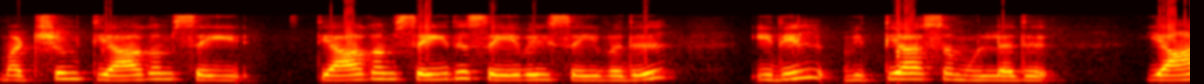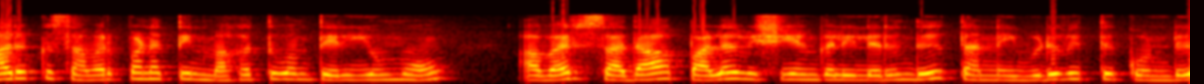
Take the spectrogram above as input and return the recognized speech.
மற்றும் தியாகம் செய் தியாகம் செய்து சேவை செய்வது இதில் வித்தியாசம் உள்ளது யாருக்கு சமர்ப்பணத்தின் மகத்துவம் தெரியுமோ அவர் சதா பல விஷயங்களிலிருந்து தன்னை விடுவித்து கொண்டு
